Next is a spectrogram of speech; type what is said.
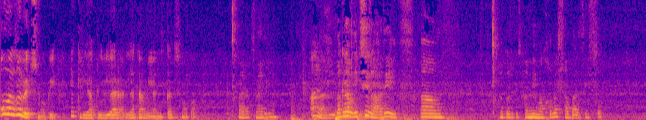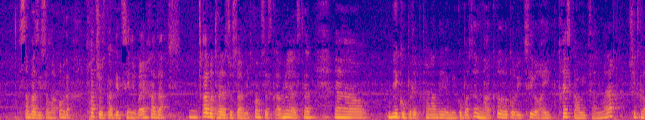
ყოველდღე ვეცნობი. ეგრე ადვილი არ არის ადამიანის გაცნობა. არაცნაირია არ არის. მაგრამ იცი რა არის აა როგორ გითხრა მე მაქვს საბაზისო საბაზისო მაქვს და სხვა შეს გაგეცინება ეხლა და ალბათ არასდროს არ მithქვამს ეს კამერასთან მეგობრებთან რამდენიმე მეგობართან მაქვს როგორ იცი რომ აი დღეს გავიცანი მაგრამ შექმნა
